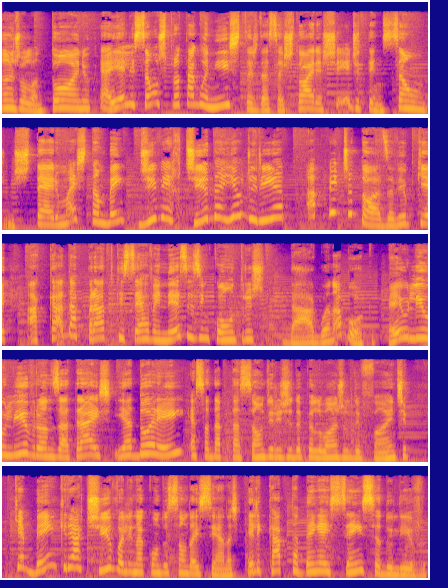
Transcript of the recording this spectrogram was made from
Ângelo Antônio. É, e eles são os protagonistas dessa história cheia de tensão, de mistério, mas também divertida e eu diria apetitosa, viu? Porque a cada prato que servem nesses encontros dá água na boca. Eu li o livro anos atrás e adorei essa adaptação dirigida pelo Ângelo Defante que é bem criativo ali na condução das cenas. Ele capta bem a essência do livro,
